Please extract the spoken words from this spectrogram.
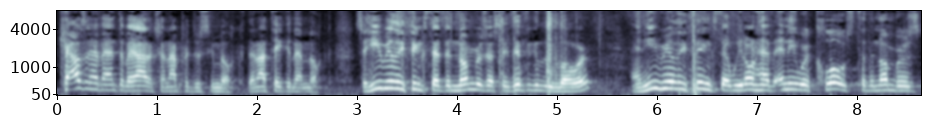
Cows that have antibiotics are not producing milk. They're not taking that milk. So he really thinks that the numbers are significantly lower. And he really thinks that we don't have anywhere close to the numbers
